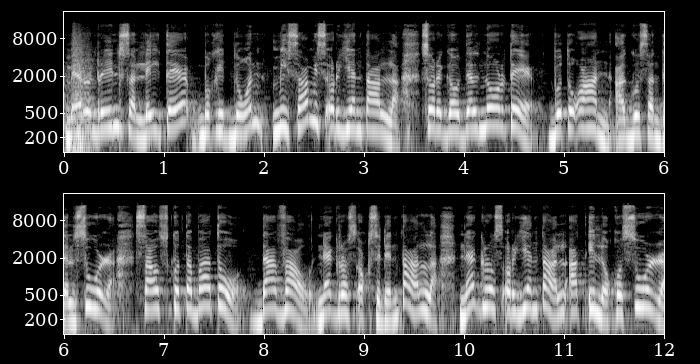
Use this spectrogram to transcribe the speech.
Meron rin sa Leyte, Bukidnon, Misamis Oriental, Surigao del Norte, Butuan, Agusan del Sur, South Cotabato, Davao, Negros Occidental, Negros Oriental at Ilocos Sur.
